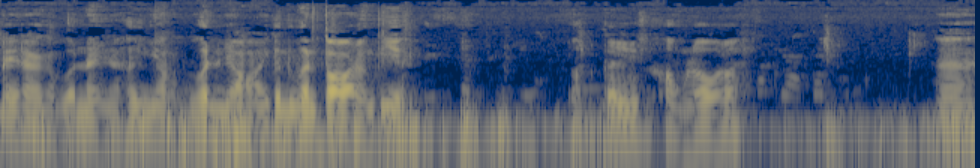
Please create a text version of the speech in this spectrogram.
Đây là cái vườn này là hơi nhỏ, vườn nhỏ còn vườn to đằng kia. Toàn cây khổng lồ thôi. Đấy.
